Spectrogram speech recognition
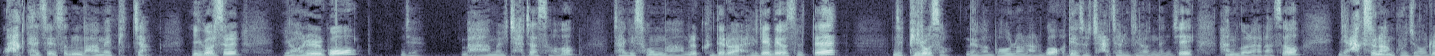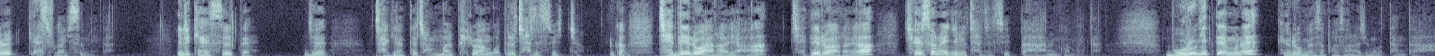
꽉달수 있었던 마음의 빗장. 이것을 열고 이제 마음을 찾아서 자기 속 마음을 그대로 알게 되었을 때 이제 비로소 내가 뭘 원하고 어디에서 좌절이 되었는지 하는 걸 알아서 이제 악순환 구조를 깰 수가 있습니다. 이렇게 했을 때 이제 자기한테 정말 필요한 것들을 찾을 수 있죠. 그러니까 제대로 알아야 제대로 알아야 최선의 길을 찾을 수 있다는 겁니다. 모르기 때문에 괴로움에서 벗어나지 못한다.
